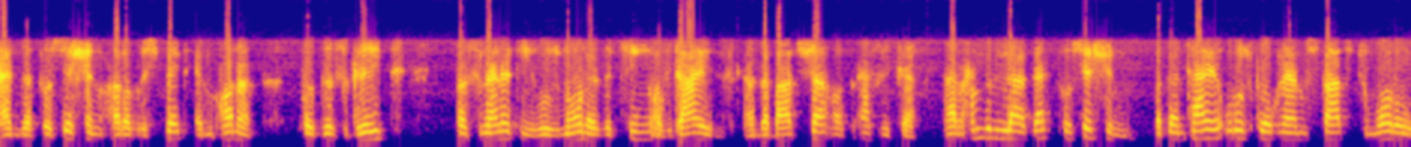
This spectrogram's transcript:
and the procession out of respect and honor for this great personality who's known as the king of guides and the Badshah of Africa. Alhamdulillah, that procession, but the entire Urus program starts tomorrow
